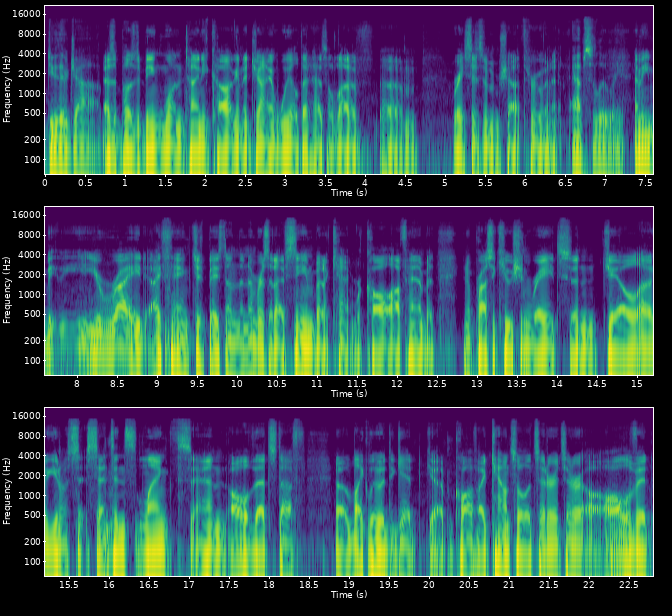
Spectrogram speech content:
do their job. As opposed to being one tiny cog in a giant wheel that has a lot of um, racism shot through in it. Absolutely. I mean, you're right. I think just based on the numbers that I've seen, but I can't recall offhand. But you know, prosecution rates and jail, uh, you know, s- sentence lengths and all of that stuff, uh, likelihood to get uh, qualified counsel, et cetera, et cetera. All of it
